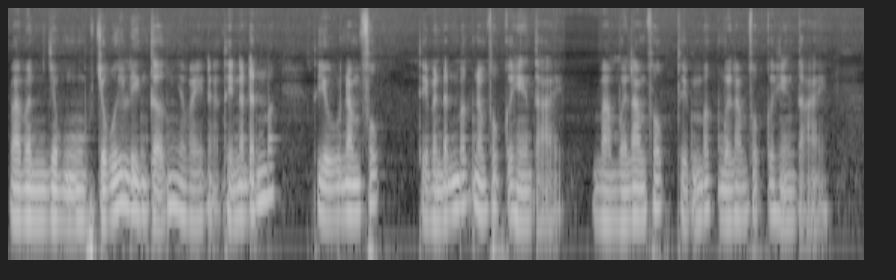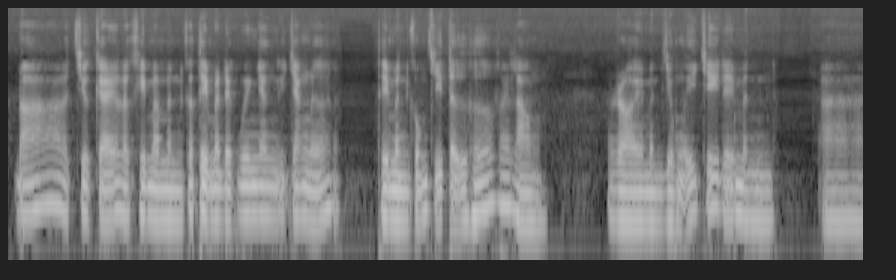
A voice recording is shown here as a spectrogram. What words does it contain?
Và mình dùng một chuỗi liên tưởng như vậy đó thì nó đánh mất. Thí dụ 5 phút thì mình đánh mất 5 phút của hiện tại. Mà 15 phút thì mất 15 phút của hiện tại. Đó là chưa kể là khi mà mình có tìm ra được nguyên nhân đi chăng nữa thì mình cũng chỉ tự hứa với lòng. Rồi mình dùng ý chí để mình à,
